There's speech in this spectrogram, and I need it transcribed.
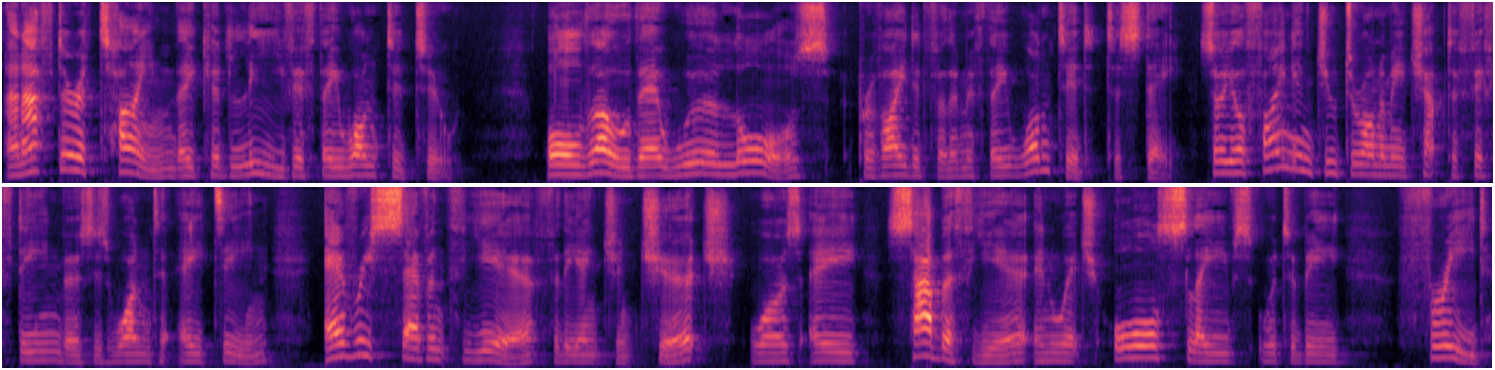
And after a time, they could leave if they wanted to, although there were laws provided for them if they wanted to stay. So you'll find in Deuteronomy chapter 15, verses 1 to 18, every seventh year for the ancient church was a Sabbath year in which all slaves were to be freed.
